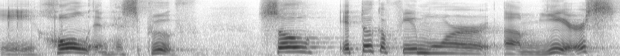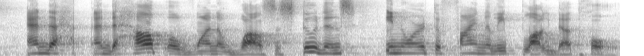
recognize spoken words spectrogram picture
a hole in his proof. So it took a few more um, years and the, and the help of one of Wiles' students in order to finally plug that hole.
